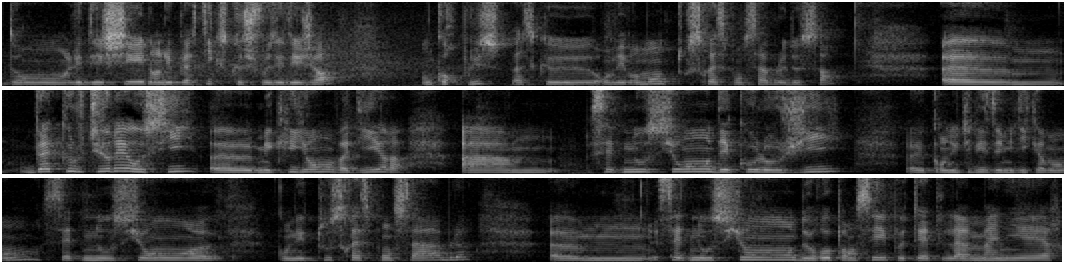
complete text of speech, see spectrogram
dans les déchets, dans les plastiques, ce que je faisais déjà, encore plus, parce qu'on est vraiment tous responsables de ça. Euh, d'acculturer aussi euh, mes clients, on va dire, à euh, cette notion d'écologie quand on utilise des médicaments, cette notion qu'on est tous responsables, cette notion de repenser peut-être la manière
